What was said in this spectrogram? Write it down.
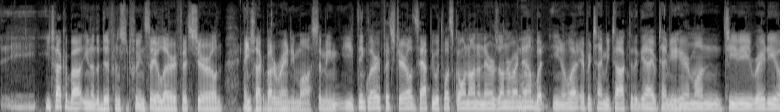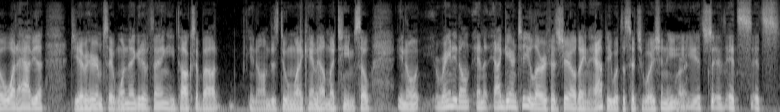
you talk about you know the difference between say a Larry Fitzgerald and you talk about a Randy Moss. I mean, you think Larry Fitzgerald's happy with what's going on in Arizona right now, but you know what? Every time you talk to the guy, every time you hear him on TV, radio, what have you, do you ever hear him say one negative thing? He talks about you know, I'm just doing what I can to help my team. So, you know, Randy don't, and I guarantee you, Larry Fitzgerald ain't happy with the situation. He, Right. it's, it's, it's,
